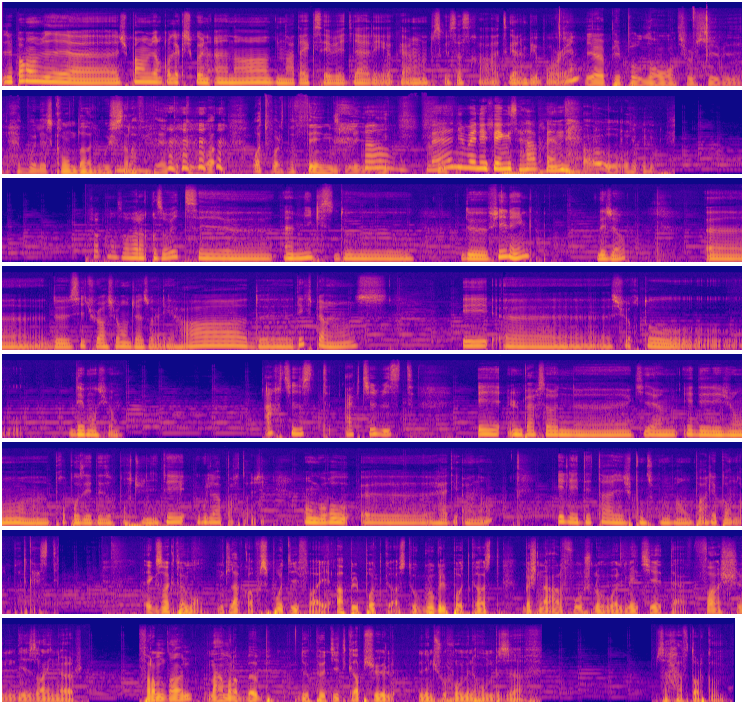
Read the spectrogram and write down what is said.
J'ai pas envie, euh, j'ai pas envie نقول لك شكون انا نعطيك سي في ديالي وكامل باسكو ça sera it's gonna be boring. Yeah, people don't want your CV. يحبوا لي سكوندال واش صرا في حياتك what, what were the things اللي Oh, many many things happened. oh Fatma Zahra Qazouit, c'est euh, un mix de, de feeling, déjà, euh, de situation jazzwaliha, de- d'expérience et euh, surtout d'émotion. Artiste, activiste et une personne euh, qui aime aider les gens, euh, proposer des opportunités ou la partager. En gros, euh, Hadi Anna. Et les détails, je pense qu'on va en parler pendant le podcast. اكزاكتومون نتلاقاو في سبوتيفاي ابل بودكاست وجوجل بودكاست باش نعرفوا شنو هو الميتي تاع فاشن ديزاينر في رمضان مع مربب دو بوتيت كابسول اللي نشوفوا منهم بزاف صحة فطوركم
